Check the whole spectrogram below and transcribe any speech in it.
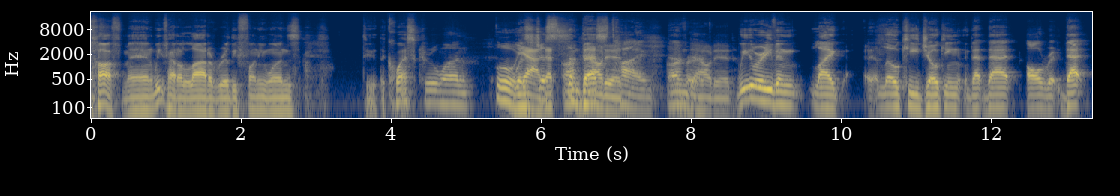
tough, man. We've had a lot of really funny ones. Dude, the Quest Crew one Oh yeah, that's the undoubted. best time. ever. Undoubted. We were even like low key joking that that already that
